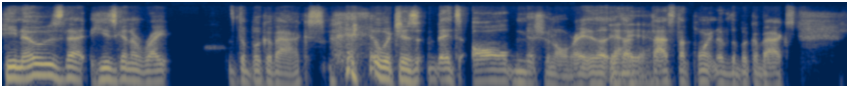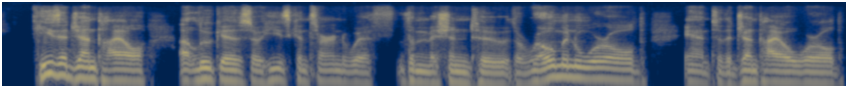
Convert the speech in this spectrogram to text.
he knows that he's going to write the book of Acts, which is it's all missional, right? Yeah, that- yeah. That's the point of the book of Acts. He's a Gentile. Uh, Luke is, so he's concerned with the mission to the Roman world and to the Gentile world.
